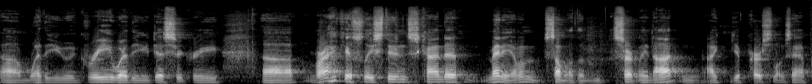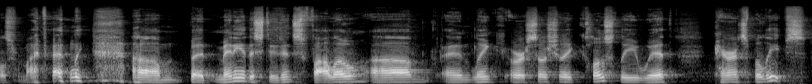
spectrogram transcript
um, whether you agree, whether you disagree, uh, miraculously, students kind of, many of them, some of them certainly not, and I can give personal examples from my family, um, but many of the students follow um, and link or associate closely with parents' beliefs.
